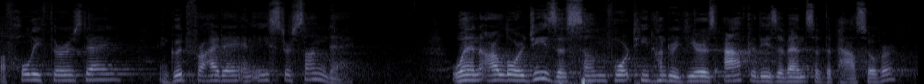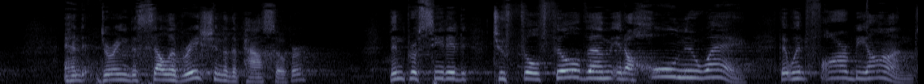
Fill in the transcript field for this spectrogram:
of Holy Thursday and Good Friday and Easter Sunday when our Lord Jesus, some 1400 years after these events of the Passover, and during the celebration of the Passover, then proceeded to fulfill them in a whole new way that went far beyond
